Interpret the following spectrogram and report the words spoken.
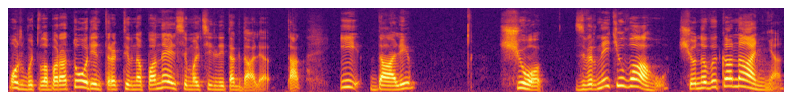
Може бути лабораторія, інтерактивна панель, симуляційний і так далі. Так? І далі, що зверніть увагу, що на виконання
